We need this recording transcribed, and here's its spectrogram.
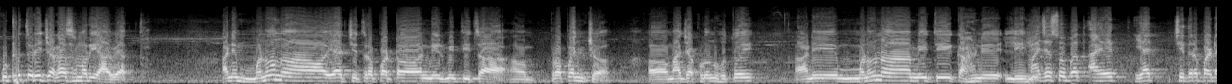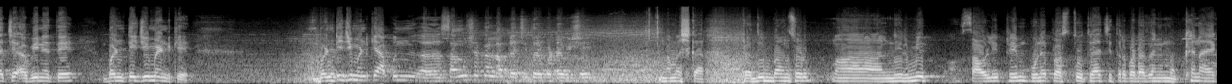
कुठंतरी जगासमोर याव्यात. आणि म्हणून या चित्रपट निर्मितीचा प्रपंच माझ्याकडून होतोय. आणि म्हणून मी ती कहाणी लिहिली. माझ्यासोबत आहेत या चित्रपटाचे अभिनेते बंटीजी मेंढके. बंटीजी मेंढके आपण सांगू शकाल आपल्या चित्रपटाविषयी? नमस्कार. प्रदीप बांसोड अं, निर्मित सावली फिल्म पुणे प्रस्तुत या चित्रपटाचा मी मुख्य नायक.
